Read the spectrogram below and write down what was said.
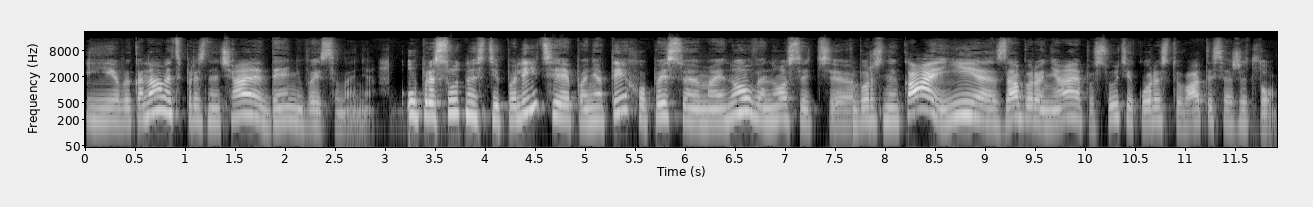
І виконавець призначає день виселення. У присутності поліції понятих описує майно, виносить е, боржника і забороняє по суті користуватися житлом.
